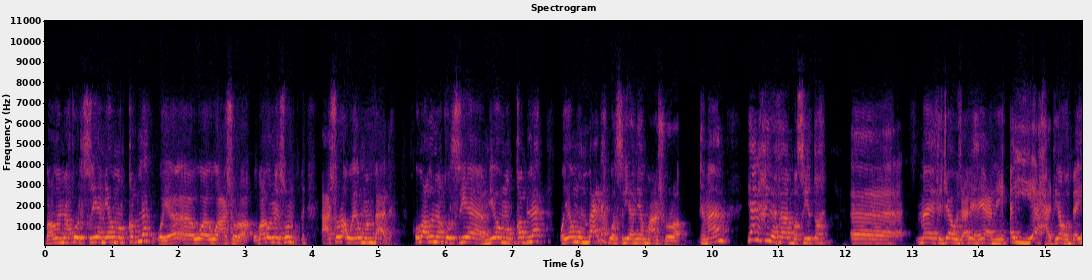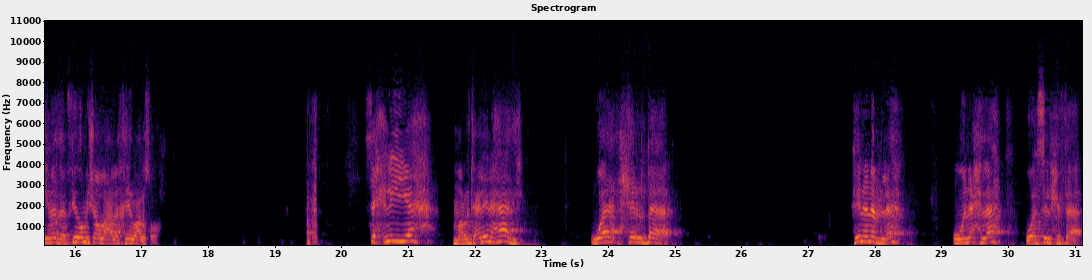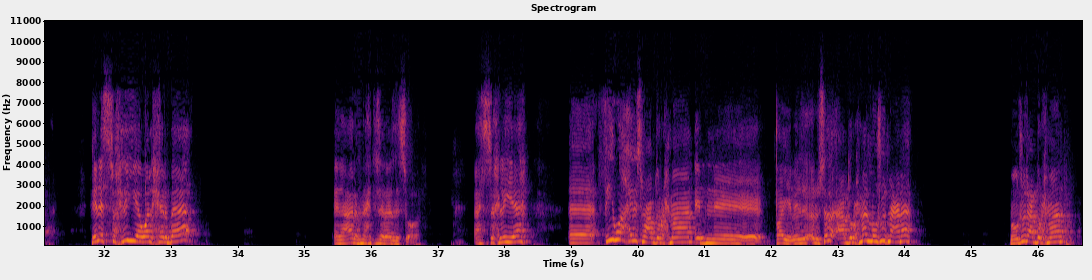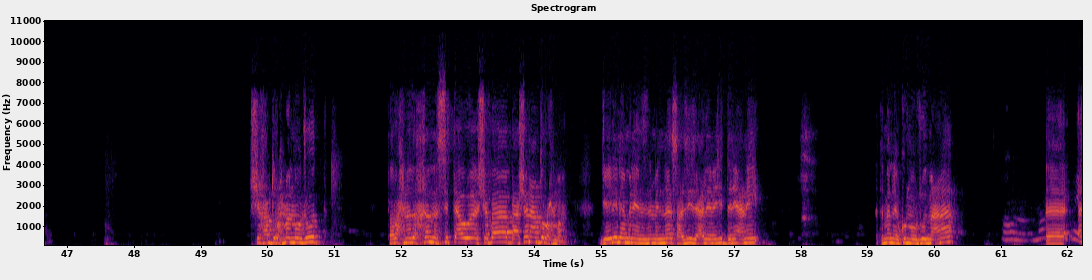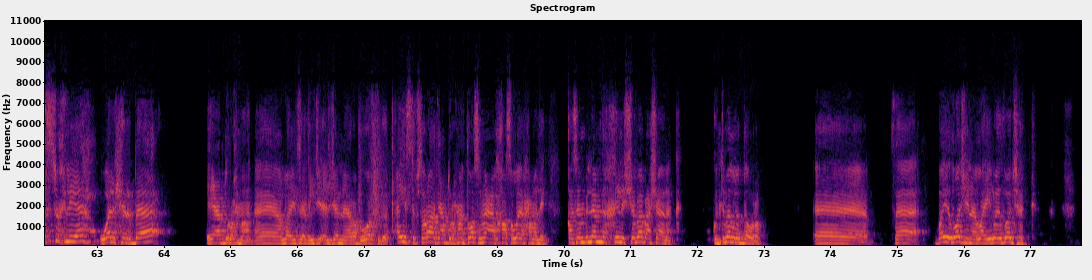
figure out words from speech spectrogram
بعضهم يقول صيام يوما قبله وعاشوراء. وبعضهم يصوم عاشوراء ويوما بعده. وبعضهم يقول صيام يوم قبله ويوم بعده وصيام يوم عاشوراء. تمام؟ يعني خلافات بسيطة. آه ما يتجاوز عليها يعني أي أحد يأخذ بأي مذهب فيهم إن شاء الله على خير وعلى صواب. سحلية مرت علينا هذه. وحرباء. هنا نملة ونحلة وسلحفاء. هنا السحلية والحرباء. أنا عارف أنها حتسأل هذا السؤال. السحلية آه في واحد اسمه عبد الرحمن ابن طيب الأستاذ عبد الرحمن موجود معنا؟ موجود عبد الرحمن؟ الشيخ عبد الرحمن موجود؟ ترى إحنا دخلنا الستة شباب عشان عبد الرحمن. جاي لنا من من ناس عزيزة علينا جدا يعني. أتمنى يكون موجود معنا. آه السحلية والحرباء يا عبد الرحمن. آه الله يجزاك الجنة يا رب ويوفقك أي استفسارات يا عبد الرحمن تواصل معي على الخاص. الله يرحم والديك قسم بالله مدخل الشباب عشانك. كنت بلغي الدورة. آه فبيض وجهنا الله يبيض وجهك.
